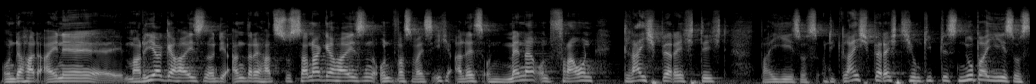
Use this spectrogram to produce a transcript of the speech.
Und da hat eine Maria geheißen und die andere hat Susanna geheißen und was weiß ich alles. Und Männer und Frauen gleichberechtigt bei Jesus. Und die Gleichberechtigung gibt es nur bei Jesus.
